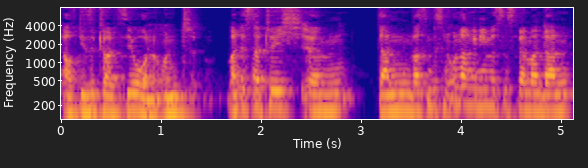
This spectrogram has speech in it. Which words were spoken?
auf die Situation. Und man ist natürlich ähm, dann, was ein bisschen unangenehm ist, ist, wenn man dann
